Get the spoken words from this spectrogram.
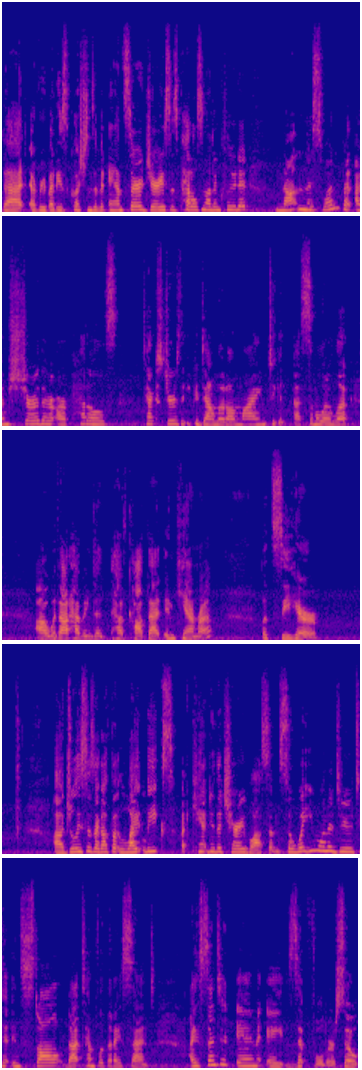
that everybody's questions have been answered. Jerry says petals not included. Not in this one, but I'm sure there are petals textures that you could download online to get a similar look uh, without having to have caught that in camera. Let's see here. Uh, Julie says, I got the light leaks, but can't do the cherry blossoms. So what you want to do to install that template that I sent, I sent it in a zip folder. So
